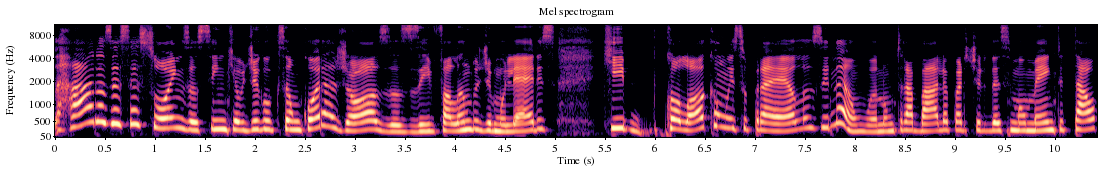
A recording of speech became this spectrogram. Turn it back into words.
raras exceções assim que eu digo que são corajosas e falando de mulheres que colocam isso para elas e não, eu não trabalho a partir desse momento e tal,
